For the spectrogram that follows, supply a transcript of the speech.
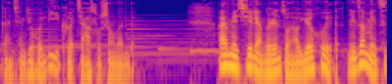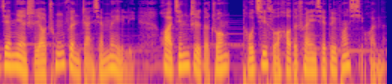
感情就会立刻加速升温的。暧昧期两个人总要约会的，你在每次见面时要充分展现魅力，化精致的妆，投其所好的穿一些对方喜欢的。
